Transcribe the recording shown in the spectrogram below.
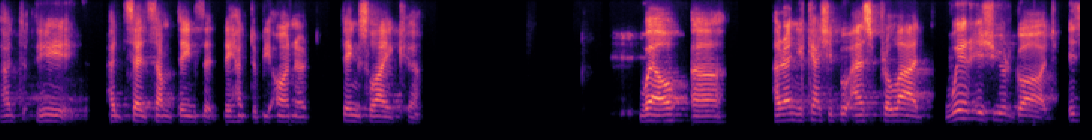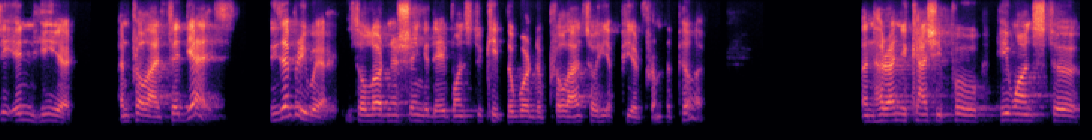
had he had said some things that they had to be honored. Things like, uh, well, uh, Hiranyakashipu asked Prahlad, where is your God? Is he in here? And Prahlad said, yes, he's everywhere. So Lord Nrsingadev wants to keep the word of Prahlad, so he appeared from the pillar. And Hiranyakashipu, he wants to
